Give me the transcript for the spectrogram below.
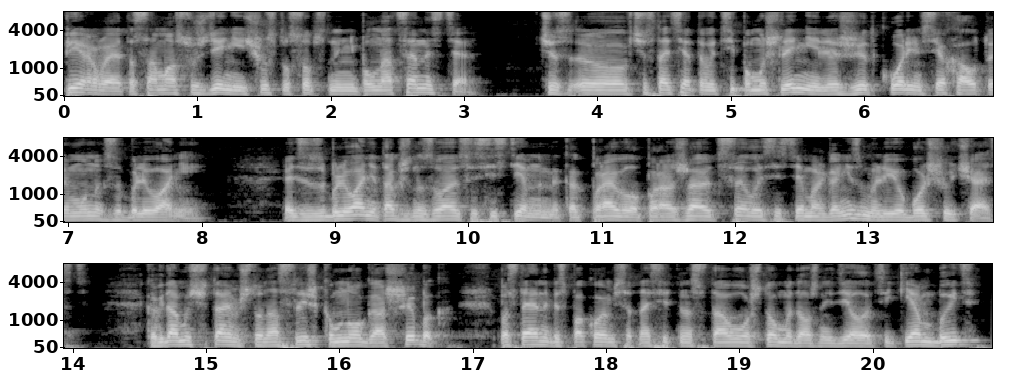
первое – это самоосуждение и чувство собственной неполноценности. Э, в частоте этого типа мышления лежит корень всех аутоиммунных заболеваний. Эти заболевания также называются системными, как правило, поражают целую систему организма или ее большую часть. Когда мы считаем, что у нас слишком много ошибок, постоянно беспокоимся относительно того, что мы должны делать и кем быть,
